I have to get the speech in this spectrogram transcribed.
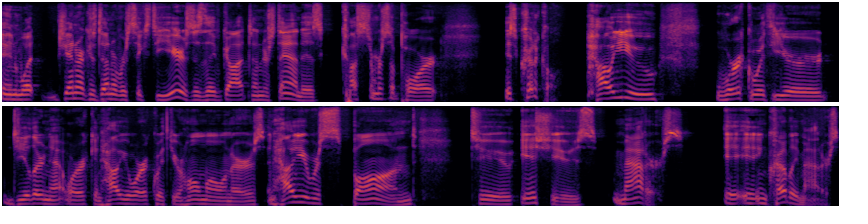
And what Generac has done over 60 years is they've got to understand is customer support is critical. How you work with your dealer network and how you work with your homeowners and how you respond to issues matters. It, it incredibly matters.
